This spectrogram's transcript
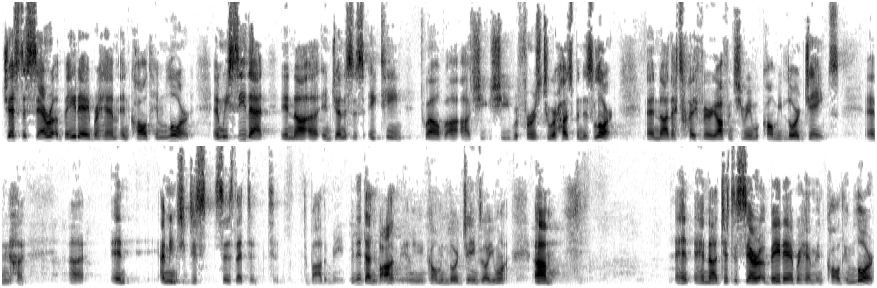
just as Sarah obeyed Abraham and called him Lord. And we see that in, uh, uh in Genesis 18 12. Uh, uh, she, she refers to her husband as Lord. And uh, that's why very often Shireen will call me Lord James. And, uh, and I mean, she just says that to, to, to, bother me. And it doesn't bother me. I mean, you can call me Lord James all you want. Um, and and just as Sarah obeyed Abraham and called him Lord.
